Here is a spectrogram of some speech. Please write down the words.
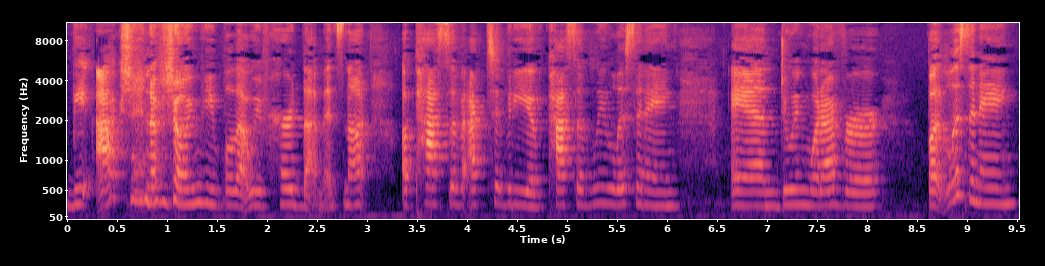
the action of showing people that we've heard them. It's not a passive activity of passively listening and doing whatever, but listening,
